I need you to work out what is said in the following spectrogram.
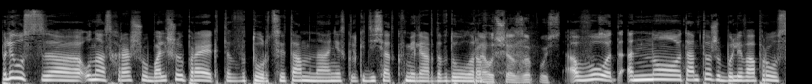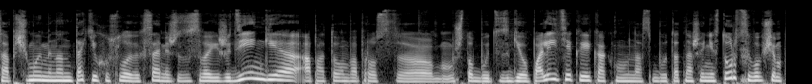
Плюс э, у нас хорошо большой проект в Турции, там на несколько десятков миллиардов долларов. Да, вот сейчас запустят. Вот, но там тоже были вопросы, а почему именно на таких условиях, сами же за свои же деньги, а потом потом вопрос, э, что будет с геополитикой, как у нас будут отношения с Турцией. В общем,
